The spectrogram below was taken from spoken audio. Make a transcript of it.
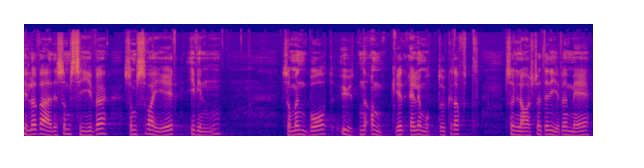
til å være som sivet som svaier i vinden. Som en båt uten anker eller motorkraft som lar seg drive med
